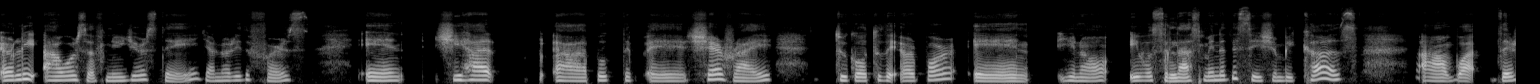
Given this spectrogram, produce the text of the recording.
early hours of New Year's Day, January the 1st, and she had uh, booked a, uh, share ride to go to the airport and you know it was a last minute decision because um, what they're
